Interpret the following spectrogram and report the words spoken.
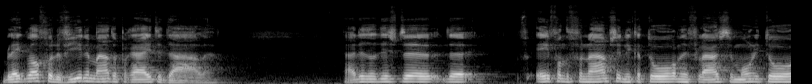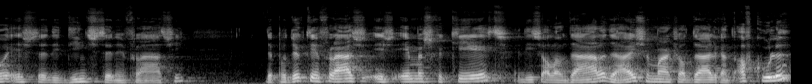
bleek wel voor de vierde maand op rij te dalen. Ja, dat is de, de, een van de voornaamste indicatoren om de inflatie te monitoren, is de, die diensteninflatie. De productinflatie is immers gekeerd, die is al aan het dalen. De huizenmarkt is al duidelijk aan het afkoelen,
